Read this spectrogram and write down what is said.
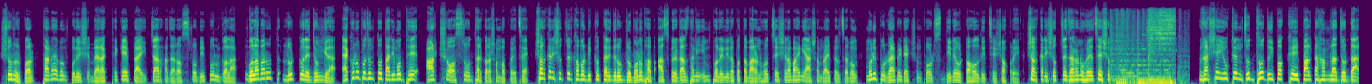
শুরুর পর থানা এবং পুলিশ ব্যারাক থেকে প্রায় চার হাজার অস্ত্র বিপুল গলা গোলাবারুদ লুট করে জঙ্গিরা এখনও পর্যন্ত তারই মধ্যে আটশো অস্ত্র উদ্ধার করা সম্ভব হয়েছে। সরকারি সূত্রের খবর, বিক্ষোভকারীদের উগ্র মনোভাব আজ করে রাজধানী ইম্ফলের নিরাপত্তা বাড়ানো হচ্ছে। সেনাবাহিনী, আসাম রাইফেলস এবং মণিপুর র্যাপিড অ্যাকশন ফোর্স দিনেও টহল দিচ্ছে শহরে। সরকারি সূত্রে জানানো হয়েছে রাশিয়া, ইউক্রেন যুদ্ধ, দুই পক্ষেই পাল্টা হামলা জোরদার।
